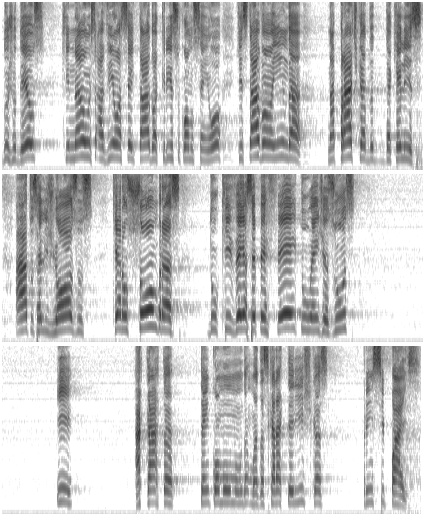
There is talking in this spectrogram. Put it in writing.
dos judeus que não haviam aceitado a Cristo como Senhor, que estavam ainda na prática daqueles atos religiosos que eram sombras do que veio a ser perfeito em Jesus. E a carta tem como uma das características principais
